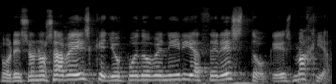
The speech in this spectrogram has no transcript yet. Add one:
Por eso no sabéis que yo puedo venir y hacer esto, que es magia.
